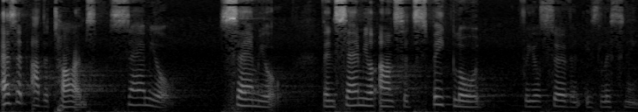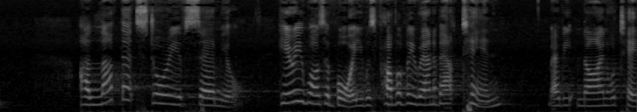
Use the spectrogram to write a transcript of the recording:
as at other times, Samuel, Samuel. Then Samuel answered, Speak, Lord, for your servant is listening. I love that story of Samuel. Here he was a boy, he was probably around about 10, maybe 9 or 10,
